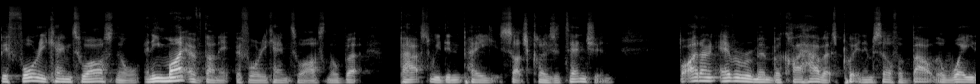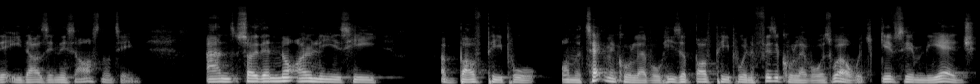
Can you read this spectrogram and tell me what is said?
before he came to Arsenal, and he might have done it before he came to Arsenal, but perhaps we didn't pay such close attention. But I don't ever remember Kai Havertz putting himself about the way that he does in this Arsenal team. And so then not only is he above people on the technical level, he's above people in a physical level as well, which gives him the edge.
